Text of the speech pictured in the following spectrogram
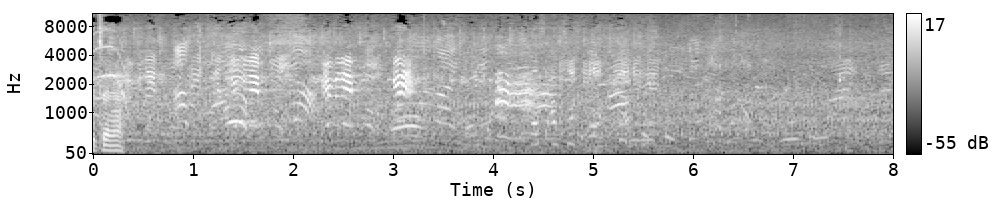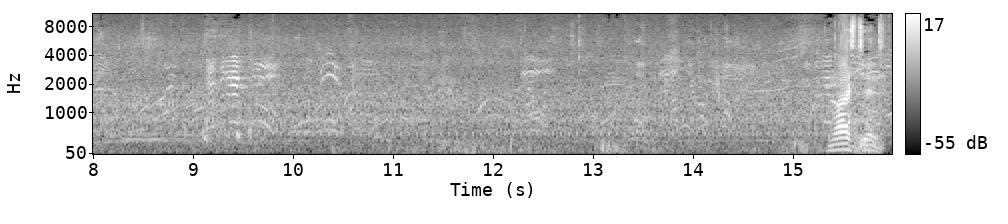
Go Tanya. Nice, James.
